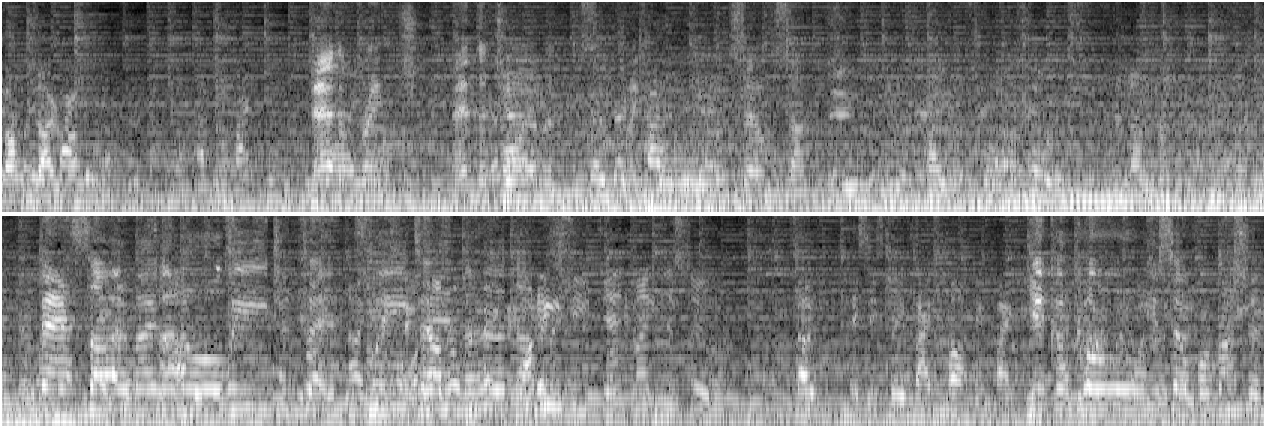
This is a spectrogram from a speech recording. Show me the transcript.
buttons over. Now the French and the Germans, they call themselves sons. Now so may the Norwegians and the Swedes and the Dutch. EasyJet made the sewer. So this is the bank, part of the bank. You can call yourself a Russian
